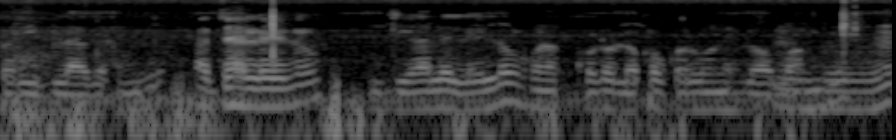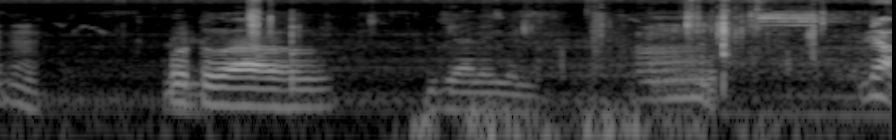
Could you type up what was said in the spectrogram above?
ગરીબ લાગે સમજે હજાર લઈ લો. જીયાલે લઈ લો પણ ખોટો લખો કરવો નહીં લો. ખોટું આવું જીયાલે લઈ લો.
